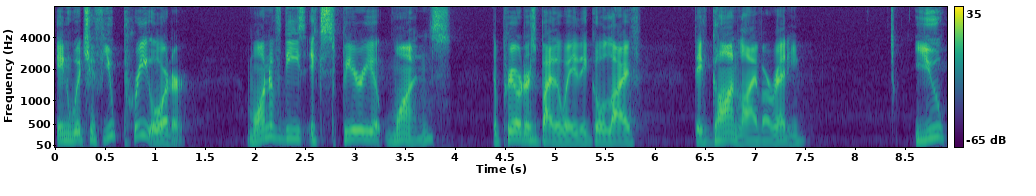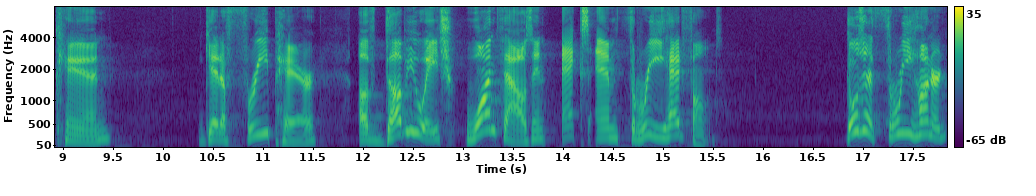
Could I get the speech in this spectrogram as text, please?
in which if you pre-order one of these Xperia ones, the pre-orders, by the way, they go live, they've gone live already. You can get a free pair of WH1000 XM3 headphones. Those are 300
